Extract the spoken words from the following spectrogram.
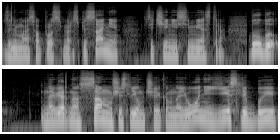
занимается вопросами расписания в течение семестра, был бы наверное, самым счастливым человеком на Ионе, если бы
